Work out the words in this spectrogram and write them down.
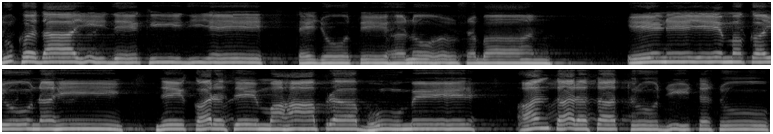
દુઃખદાયી દેખી દિયે તે સબાન. એને એમ કહ્યું નહીં, જે કરશે મહાપ્રભુ મેર. અંતર શત્રુ જીતશું,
